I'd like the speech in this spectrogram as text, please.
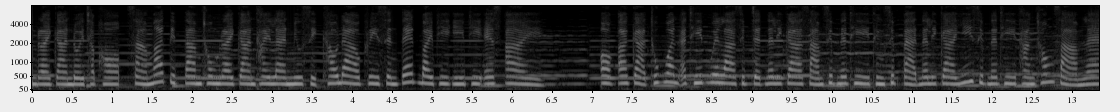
นๆ รายการโดยเฉพาะ สามารถติดตามชมรายการ Thailand Music Countdown Presented by PEPSI ออกอากาศทุกวันอาทิตย์เวลา 17 นาฬิกา 30 นาทีถึง 18 นาฬิกา 20 นาทีทางช่อง 3 และ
